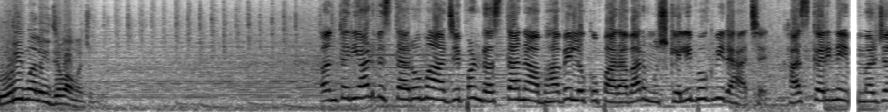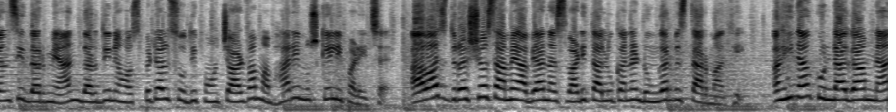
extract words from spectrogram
જોડીમાં લઈ જવા મજબૂર. અંતરિયાળ વિસ્તારોમાં આજે પણ રસ્તાના અભાવે લોકો પારાવાર મુશ્કેલી ભોગવી રહ્યા છે. ખાસ કરીને ઇમરજન્સી દરમિયાન દર્દીને હોસ્પિટલ સુધી પહોંચાડવામાં ભારે મુશ્કેલી પડે છે. આવા જ દ્રશ્યો સામે આવ્યા નસવાડી તાલુકાના ડુંગર વિસ્તારમાંથી. અહીંના કુંડા ગામના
